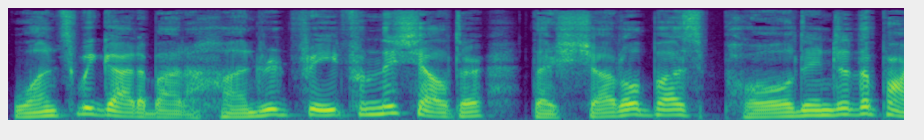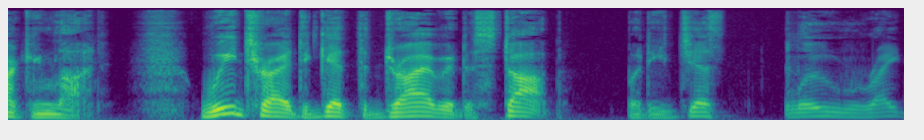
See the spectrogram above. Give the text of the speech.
once we got about a hundred feet from the shelter, the shuttle bus pulled into the parking lot. We tried to get the driver to stop, but he just blew right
